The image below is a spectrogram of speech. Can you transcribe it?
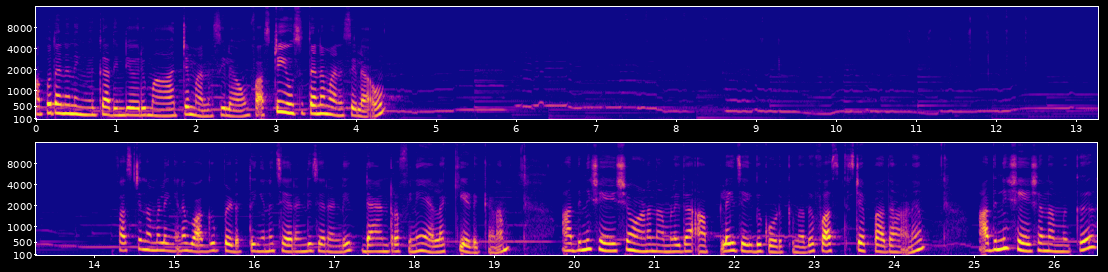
അപ്പോൾ തന്നെ നിങ്ങൾക്ക് അതിന്റെ ഒരു മാറ്റം മനസ്സിലാവും. ഫസ്റ്റ് യൂസിൽ തന്നെ മനസ്സിലാവും. ഫസ്റ്റ് നമ്മളിങ്ങനെ വകുപ്പെടുത്ത് ഇങ്ങനെ ചിരണ്ടി ചിരണ്ടി ഡാൻഡ്രഫിനെ ഇളക്കിയെടുക്കണം. അതിന് ശേഷമാണ് നമ്മളിത് അപ്ലൈ ചെയ്ത് കൊടുക്കുന്നത്. ഫസ്റ്റ് സ്റ്റെപ്പ് അതാണ്. അതിന് ശേഷം നമുക്ക്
